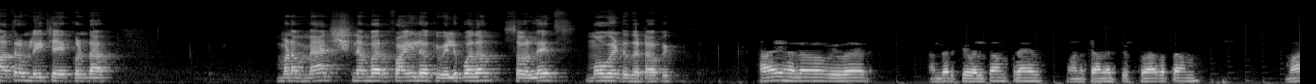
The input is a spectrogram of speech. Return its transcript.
మాత్రం లేట్ చేయకుండా మనం మ్యాచ్ నెంబర్ ఫైవ్లోకి వెళ్ళిపోదాం. So let's move in to the topic hi hello viewer అందరికీ వెల్కమ్ ఫ్రెండ్స్ మన ఛానల్కి స్వాగతం. మా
